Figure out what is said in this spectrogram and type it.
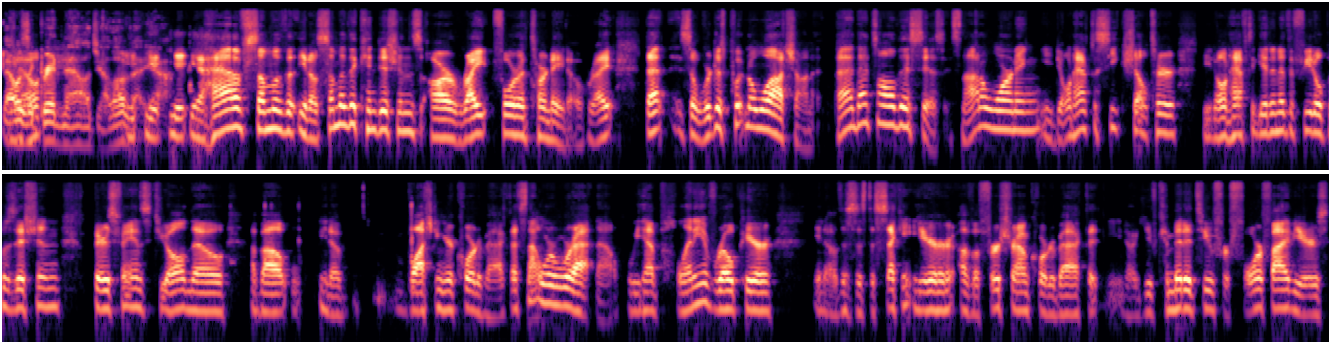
That was know? a great analogy. I love that. You, yeah. You, you, have some of the, you know, some of the conditions are right for a tornado, right? That so we're just putting a watch on it. That, that's all this is. It's not a warning. You don't have to seek shelter. You don't have to get into the fetal position. Bears fans, do you all know about, you know, watching your quarterback. That's not where we're at now. We have plenty of rope here. You know, this is the second year of a first round quarterback that, you know, you've committed to for four or five years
